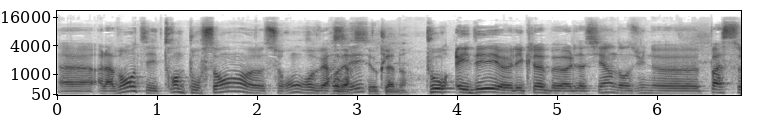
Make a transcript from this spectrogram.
à la vente et 30% euh, seront reversés Reversé au club. pour aider les clubs alsaciens dans une passe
